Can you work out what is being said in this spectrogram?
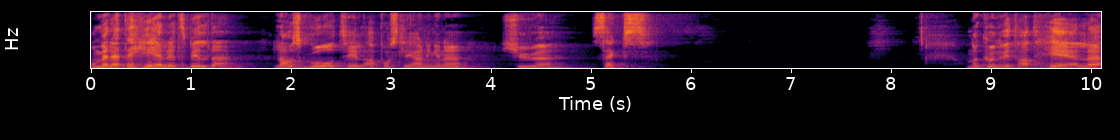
Og med dette helhetsbildet, la oss gå til apostelgjerningene 26. Nå kunne vi tatt hele,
